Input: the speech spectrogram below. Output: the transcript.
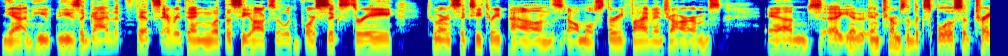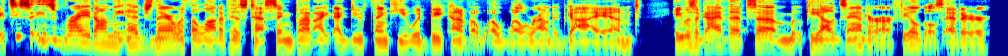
Yeah, and he he's a guy that fits everything what the Seahawks are looking for. 6'3", 263 pounds, almost 35 inch arms. And uh, you know, in terms of explosive traits, he's he's right on the edge there with a lot of his testing. But I, I do think he would be kind of a, a well rounded guy, and he was a guy that uh, Mookie Alexander, our Field Gulls editor,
